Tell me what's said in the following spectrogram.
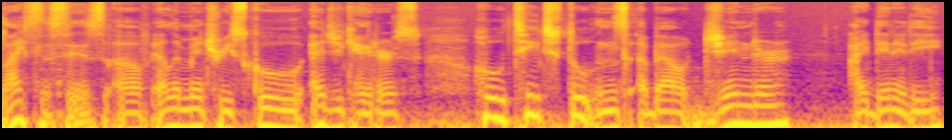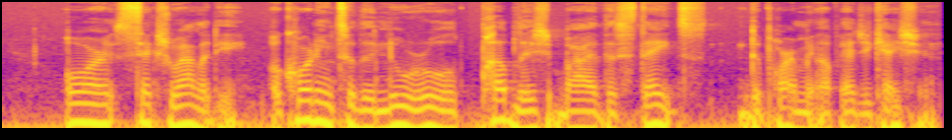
licenses of elementary school educators who teach students about gender, identity, or sexuality, according to the new rule published by the state's Department of Education.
